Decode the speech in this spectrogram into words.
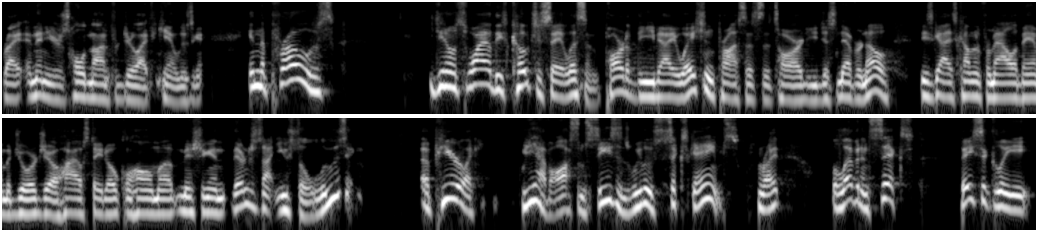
right? And then you're just holding on for dear life. You can't lose again. In the pros, you know, it's wild. These coaches say, "Listen, part of the evaluation process that's hard. You just never know. These guys coming from Alabama, Georgia, Ohio State, Oklahoma, Michigan, they're just not used to losing. Up here, like we have awesome seasons. We lose six games, right? 11 and 6 basically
